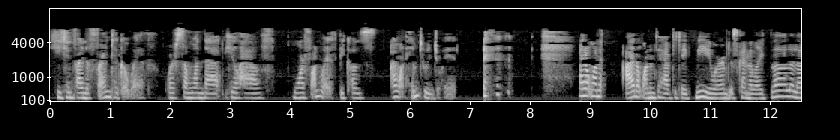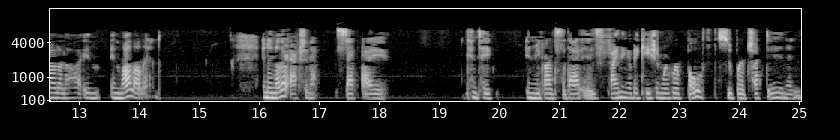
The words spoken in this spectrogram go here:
he can find a friend to go with or someone that he'll have more fun with because I want him to enjoy it. I don't want to, I don't want him to have to take me where I'm just kind of like la la la la la in in la la land. And another action step I can take in regards to that is finding a vacation where we're both super checked in and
